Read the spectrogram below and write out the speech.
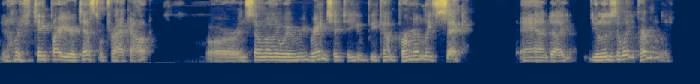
you know if you take part of your intestinal tract out or in some other way rearrange it, you become permanently sick and uh, you lose the weight permanently.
